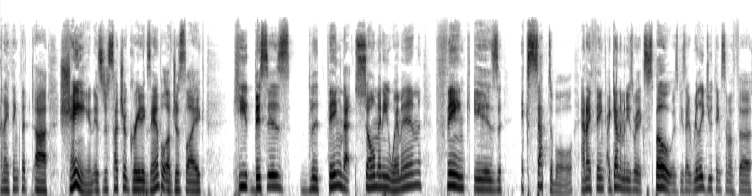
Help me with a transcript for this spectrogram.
and I think that uh, Shane is just such a great example of just like he. This is the thing that so many women think is acceptable, and I think again I'm going to use the word exposed because I really do think some of the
